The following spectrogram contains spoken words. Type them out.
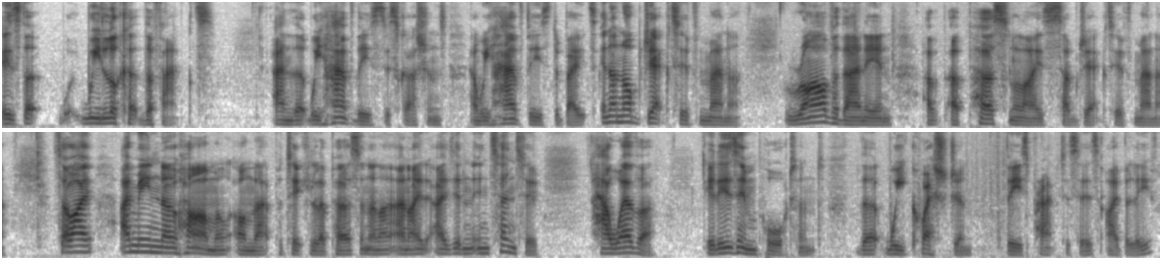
is that we look at the facts and that we have these discussions and we have these debates in an objective manner rather than in a, a personalized subjective manner. So I, I mean no harm on that particular person and I, and I, I didn't intend to. However, it is important that we question these practices, I believe.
